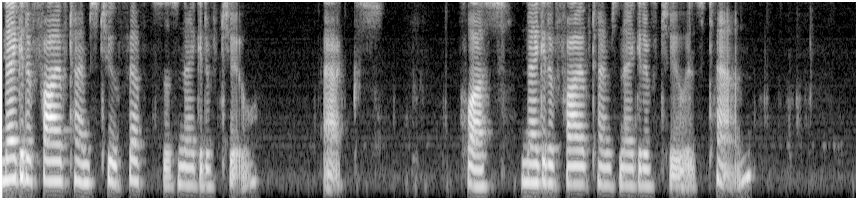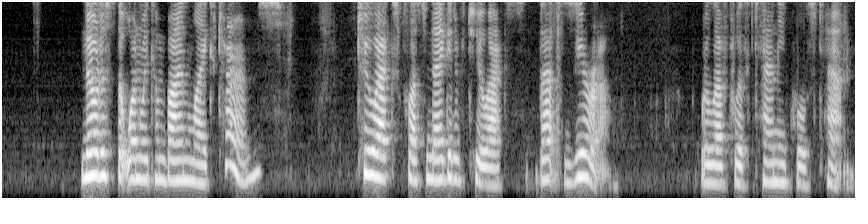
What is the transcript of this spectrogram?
negative 5 times 2 fifths is negative 2x plus negative 5 times negative 2 is 10. Notice that when we combine like terms, 2x plus negative 2x, that's 0. We're left with 10 equals 10.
